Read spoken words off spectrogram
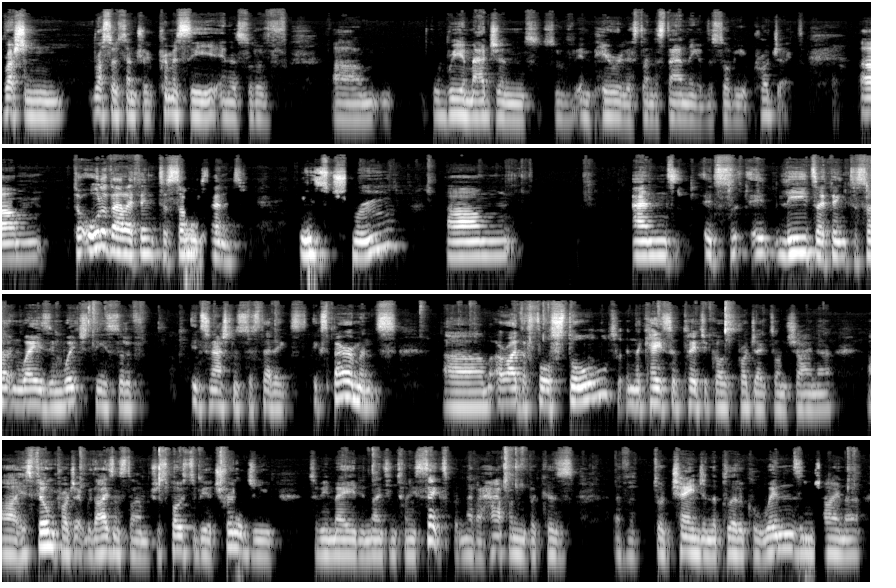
Russian Russocentric primacy in a sort of um, reimagined sort of imperialist understanding of the Soviet project. Um, so all of that, I think, to some extent, is true, um, and it's it leads, I think, to certain ways in which these sort of internationalist aesthetics experiments um, are either forestalled. In the case of Tretyakov's project on China, uh, his film project with Eisenstein, which was supposed to be a trilogy to be made in 1926, but never happened because of a sort of change in the political winds in China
